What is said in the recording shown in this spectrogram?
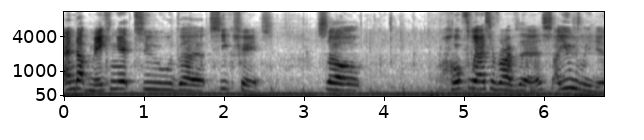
end up making it to the Seek Chase. So, hopefully I survive this. I usually do.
